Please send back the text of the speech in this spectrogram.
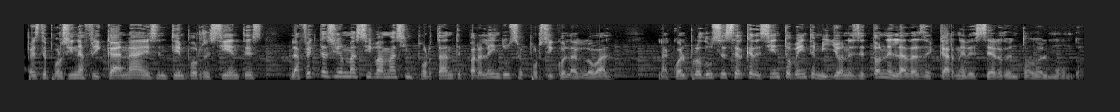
peste porcina africana es en tiempos recientes la afectación masiva más importante para la industria porcícola global, la cual produce cerca de 120 millones de toneladas de carne de cerdo en todo el mundo.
